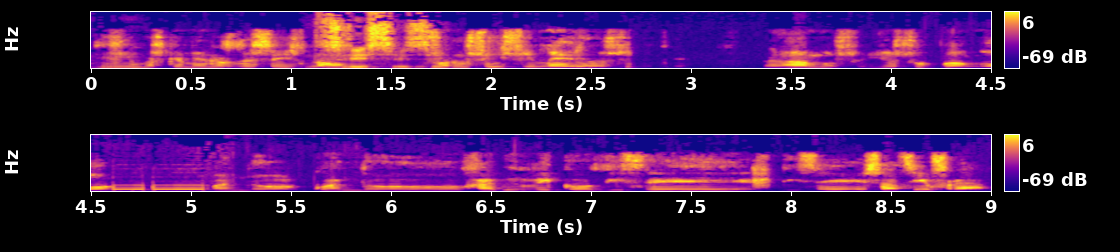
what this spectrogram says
Dijimos que menos de 6 no. Sí, sí, sí. Fueron 6 y medio, 7. Pero vamos, yo supongo, cuando, cuando Javi Rico dice, dice esa cifra,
